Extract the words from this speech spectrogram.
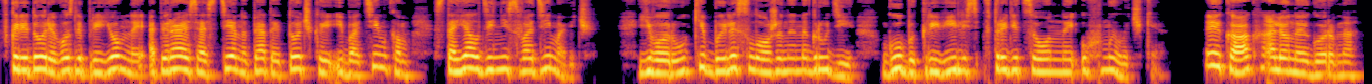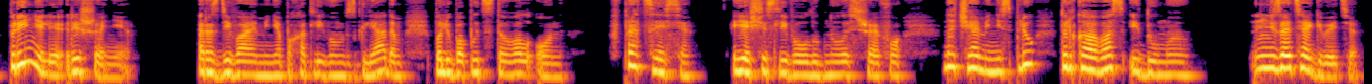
В коридоре возле приемной, опираясь о стену пятой точкой и ботинком, стоял Денис Вадимович. Его руки были сложены на груди, губы кривились в традиционной ухмылочке. «И как, Алена Егоровна, приняли решение?» Раздевая меня похотливым взглядом, полюбопытствовал он. «В процессе». Я счастливо улыбнулась шефу. «Ночами не сплю, только о вас и думаю». «Не затягивайте».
